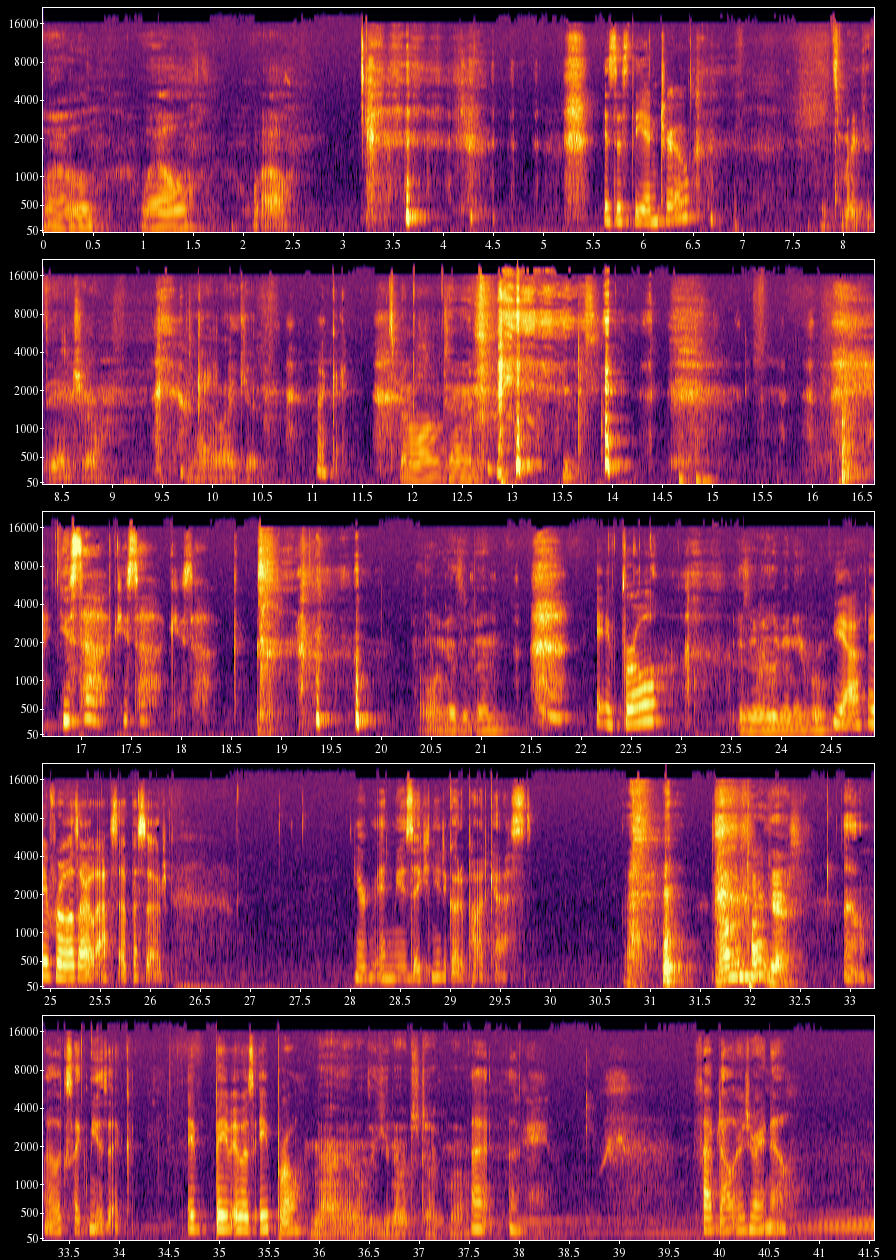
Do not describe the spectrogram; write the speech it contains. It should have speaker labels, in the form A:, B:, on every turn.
A: Well, well, well.
B: Is this the intro?
A: Let's make it the intro.
B: Okay.
A: I like it.
B: Okay.
A: It's been a long time.
B: You suck, you suck, you suck.
A: How long has it been?
B: April?
A: Has it really been April?
B: Yeah, April was our last episode. You're in music, you need to go to podcast.
A: No, I'm in podcast.
B: Oh, it looks like music. It, babe, it was April.
A: Nah, I don't think you know what you're talking about.
B: Uh, okay. Five dollars right now.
